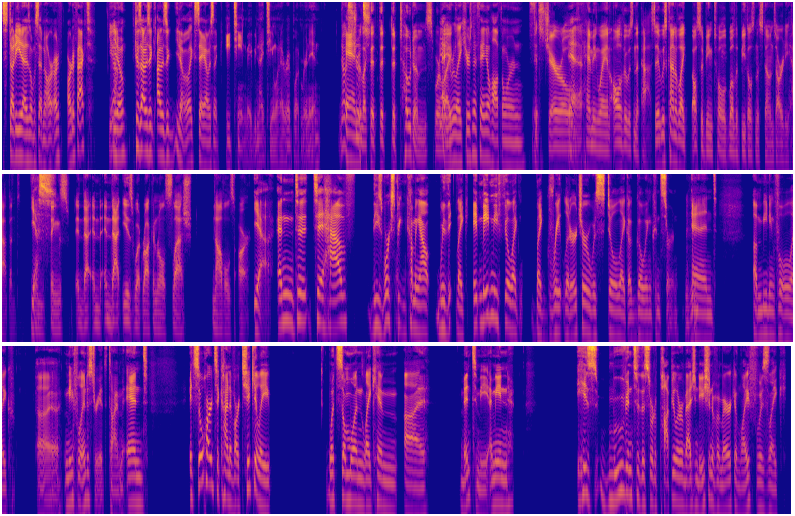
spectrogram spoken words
studied as almost an art- artifact. Yeah. You know, because I was, a, I was, a, you know, like say I was like 18, maybe 19 when I read Blood Meridian. No, it's true. Like the, the, the totems were yeah, like you were like, here's Nathaniel Hawthorne. Fitzgerald, Yeah. Hemingway, and all of it was in the past. It was kind of like also being told, well, the Beatles and the Stones already happened. And Yes. things and that and and that is what rock and roll slash novels are. Yeah, and to to have these works be coming out with like it made me feel like like great literature was still like a going concern Mhm. and a meaningful like uh meaningful industry at the time and it's so hard to kind of articulate what someone like him uh meant to me i mean his move into the sort of popular imagination of american life was like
